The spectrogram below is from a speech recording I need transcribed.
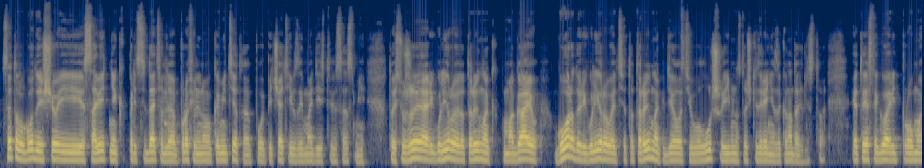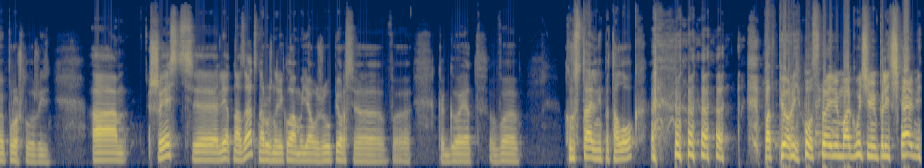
с этого года еще и советник председателя профильного комитета по печати и взаимодействию со СМИ. То есть уже регулирую этот рынок, помогаю городу регулировать этот рынок, делать его лучше именно с точки зрения законодательства. Это если говорить про мою прошлую жизнь. А Шесть э, лет назад с наружной рекламы я уже уперся в, как говорят, в хрустальный потолок, подпер его своими могучими плечами.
